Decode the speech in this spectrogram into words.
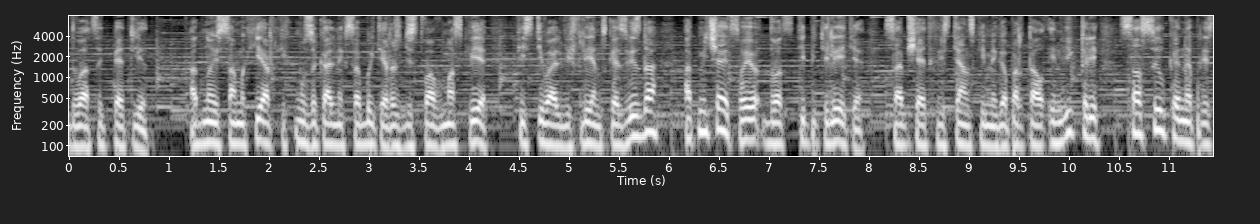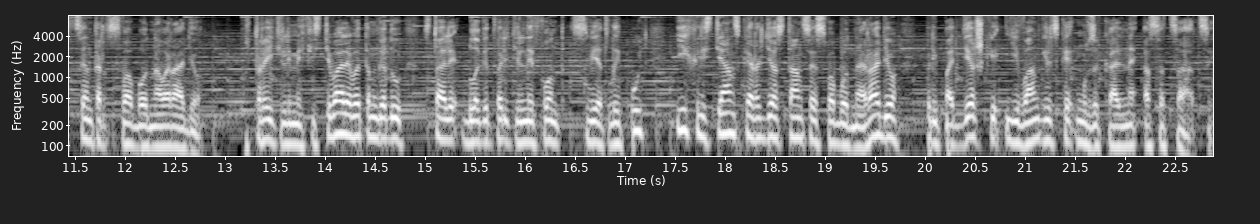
25 лет». Одно из самых ярких музыкальных событий Рождества в Москве, фестиваль «Вифлеемская звезда», отмечает свое 25-летие, сообщает христианский мегапортал «Инвиктори» со ссылкой на пресс-центр «Свободного радио». Устроителями фестиваля в этом году стали благотворительный фонд «Светлый путь» и христианская радиостанция «Свободное радио» при поддержке Евангельской музыкальной ассоциации.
